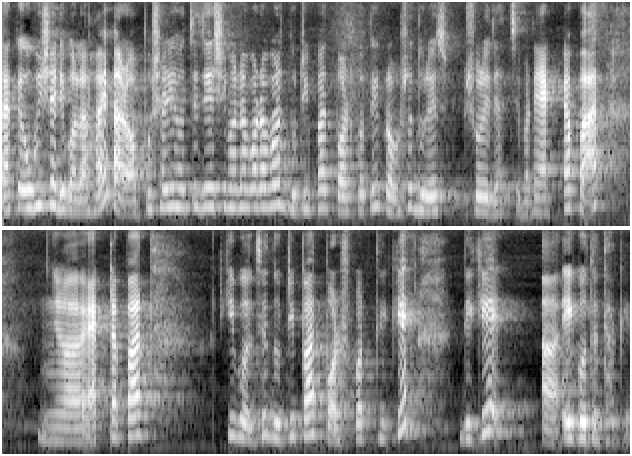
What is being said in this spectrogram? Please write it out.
তাকে অভিসারী বলা হয়। আর অপসারী হচ্ছে যে সীমানা বরাবর দুটি পাত পরস্পর থেকে ক্রমশ দূরে সরে যাচ্ছে। মানে একটা পাত একটা পাত কি বলছে? দুটি পাত পরস্পর থেকে দিকে এগোতে থাকে।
